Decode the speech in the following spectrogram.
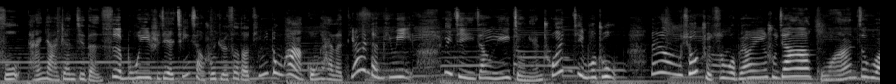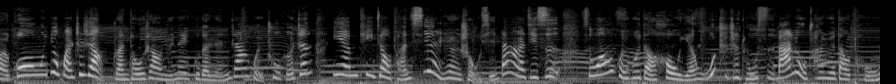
福、谭雅战记等四部异世界轻小说角色的 TV 动画公开了第二弹 PV，预计将于一九年春季播出。能让羞耻自我表演艺术家、国安自我耳功、右环智障、砖头少女内裤的人渣鬼畜和真、EMT 教团现任首席大祭司、死亡回归的厚颜无耻之徒四八六穿越到同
